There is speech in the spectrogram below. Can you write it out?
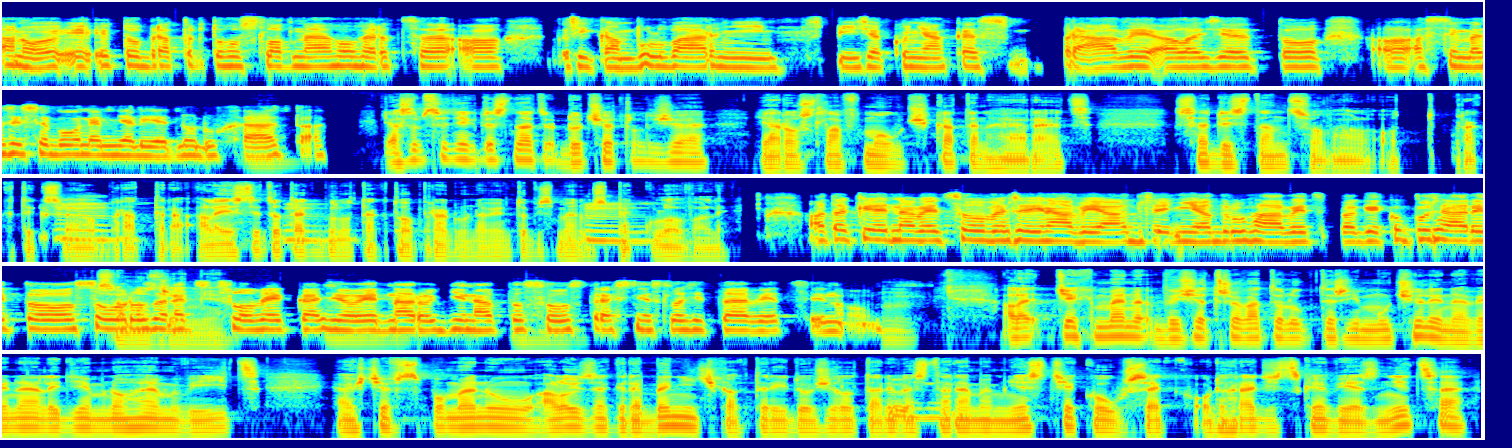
ano, je to bratr toho slavného herce a říkám bulvární, spíš jako nějaké zprávy, ale že to asi mezi sebou neměli jednoduché. Tak. Já jsem se někde snad dočetl, že Jaroslav Moučka, ten herec, se distancoval od praktik svého mm. bratra. Ale jestli to tak mm. bylo, tak to opravdu nevím, to bychom jenom mm. spekulovali. A tak jedna věc jsou veřejná vyjádření a druhá věc pak jako pořád je to sourozenec Samozřejmě. člověka, že jo, jedna rodina, to jsou strašně složité věci. No. Mm. Ale těch men vyšetřovatelů, kteří mučili nevinné lidi, je mnohem víc. Já ještě vzpomenu Alojze Grebeníčka, který dožil tady mm. ve Starém městě kousek od hradické věznice.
